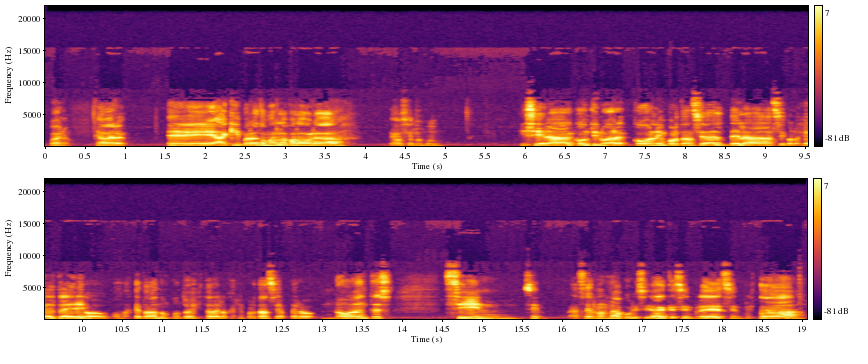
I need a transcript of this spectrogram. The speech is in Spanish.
Bueno, a ver, eh, aquí para tomar la palabra José Ramón, quisiera continuar con la importancia de la psicología del trading, o, más que todo dando un punto de vista de lo que es la importancia, pero no antes sin, sin hacernos la publicidad, que siempre, siempre, está,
